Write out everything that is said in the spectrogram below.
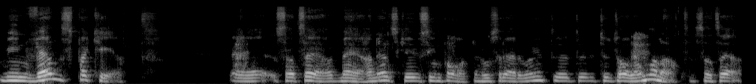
min väns paket, eh, så att säga, med, han älskar ju sin partner och sådär, det var ju inte tu- tal om annat, så att säga.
